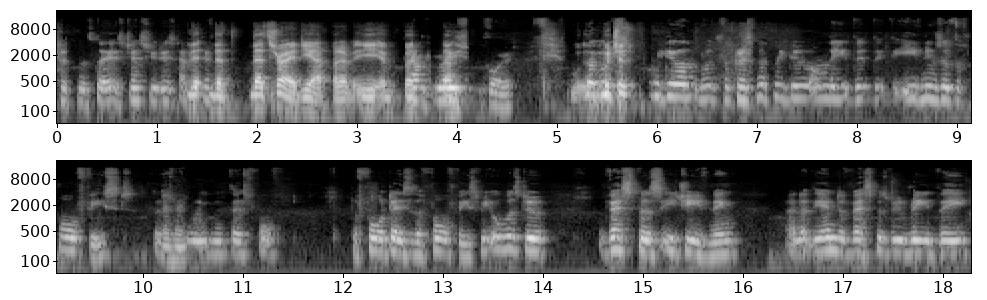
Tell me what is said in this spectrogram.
Christmas Day. It's just you just have that, that, That's right, yeah. But, uh, yeah, but uh, calculation uh, for it. But which is we do on, for Christmas. We do on the, the, the, evenings of the forefeast. There's, mm-hmm. four, the four days of the forefeast. We always do Vespers each evening, and at the end of Vespers we read the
